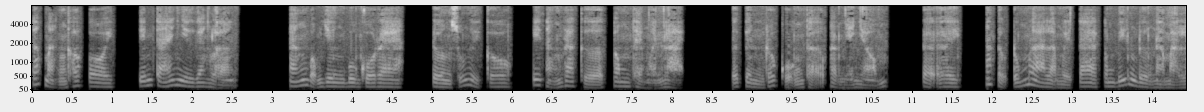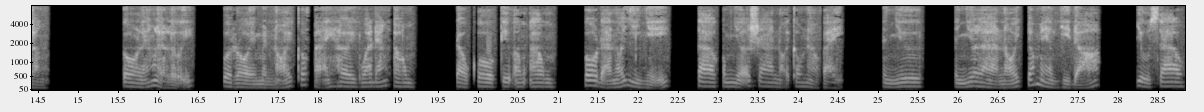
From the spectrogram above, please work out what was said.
sắc mặn khó coi, tím tái như gan lợn. Hắn bỗng dưng buông cô ra, đường xuống người cô, đi thẳng ra cửa không thèm ngoảnh lại. Tử tình rốt cuộn thở vào nhẹ nhõm. Trời ơi, hắn thật đúng là làm người ta không biết đường nào mà lần. Cô lén lẹ lưỡi, vừa rồi mình nói có phải hơi quá đáng không? Đầu cô kêu ông ông, cô đã nói gì nhỉ? Sao không nhớ ra nổi câu nào vậy? Hình như, hình như là nói chó mèo gì đó. Dù sao,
